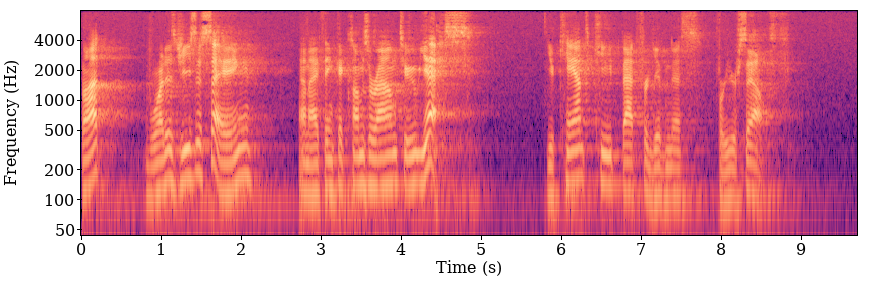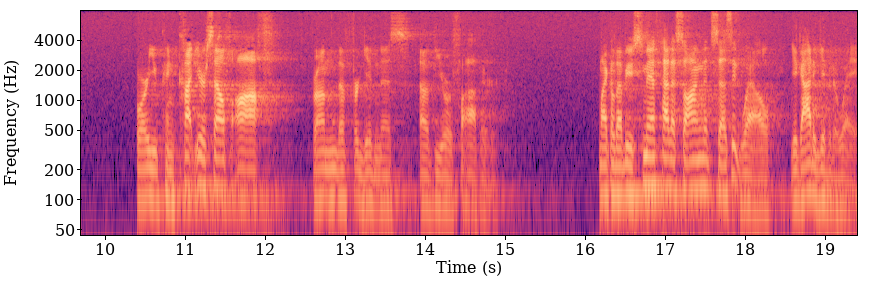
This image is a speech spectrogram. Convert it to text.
But what is Jesus saying? And I think it comes around to yes, you can't keep that forgiveness for yourself, or you can cut yourself off from the forgiveness of your Father. Michael W. Smith had a song that says it well you got to give it away.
